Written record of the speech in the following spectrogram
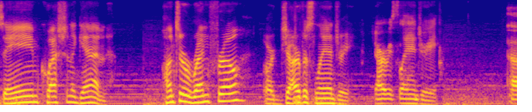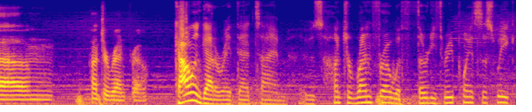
Same question again. Hunter Renfrow or Jarvis Landry? Jarvis Landry. Um, Hunter Renfrow. Colin got it right that time. It was Hunter Renfrow with 33 points this week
